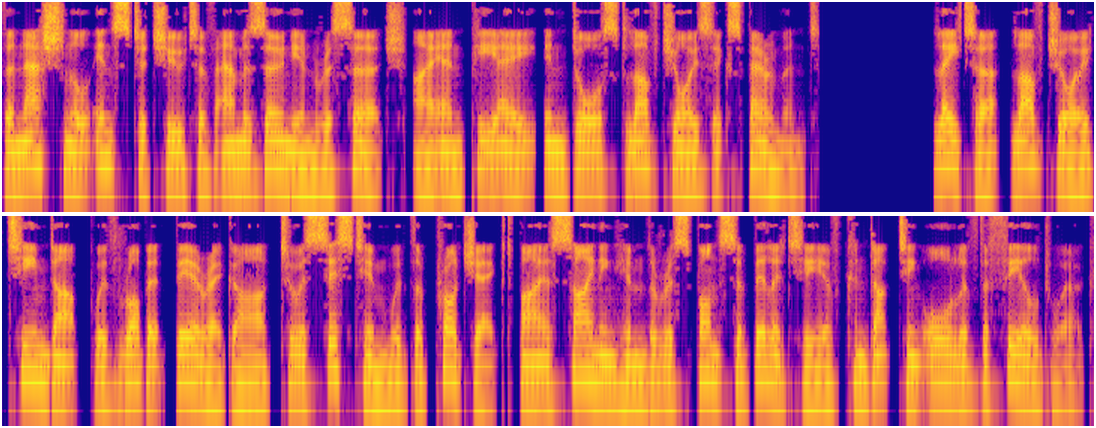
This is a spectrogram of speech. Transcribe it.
the National Institute of Amazonian Research endorsed Lovejoy's experiment. Later, Lovejoy teamed up with Robert Bierregaard to assist him with the project by assigning him the responsibility of conducting all of the fieldwork.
